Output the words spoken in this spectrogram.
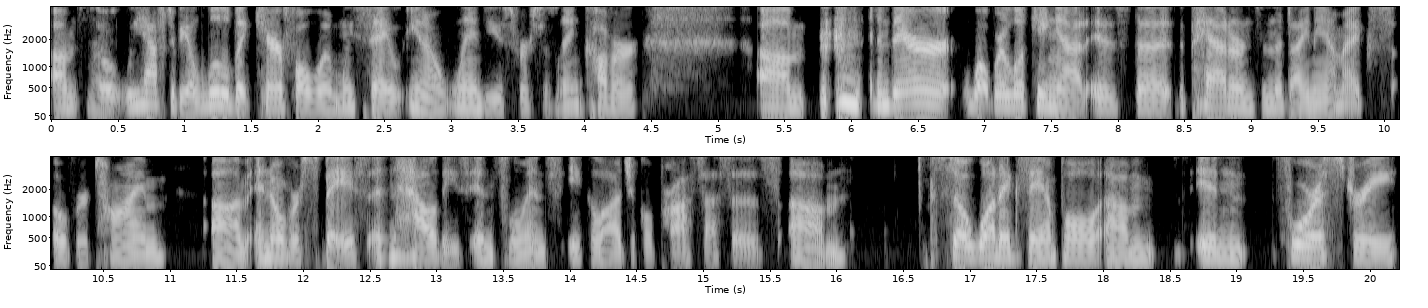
Um, so right. we have to be a little bit careful when we say, you know, land use versus land cover. Um, and there, what we're looking at is the, the patterns and the dynamics over time um, and over space and how these influence ecological processes. Um, so, one example um, in forestry,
